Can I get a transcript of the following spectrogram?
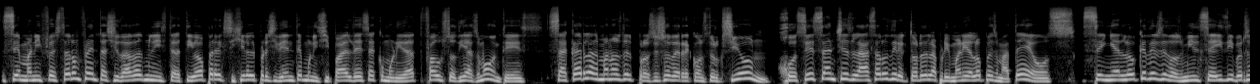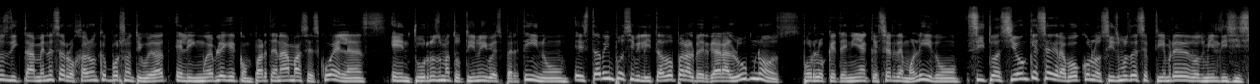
se manifestaron frente a Ciudad Administrativa para exigir al presidente municipal de esa comunidad, Fausto Díaz Montes, sacar las manos del proceso de reconstrucción. José Sánchez Lázaro, director de la primaria López Mateos, señaló que desde 2006 diversos dictámenes arrojaron que por su antigüedad el inmueble que comparten ambas escuelas, en turnos matutino y vespertino, estaba imposibilitado para albergar alumnos, por lo que tenía que ser demolido, situación que se agravó con los sismos de septiembre de 2017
